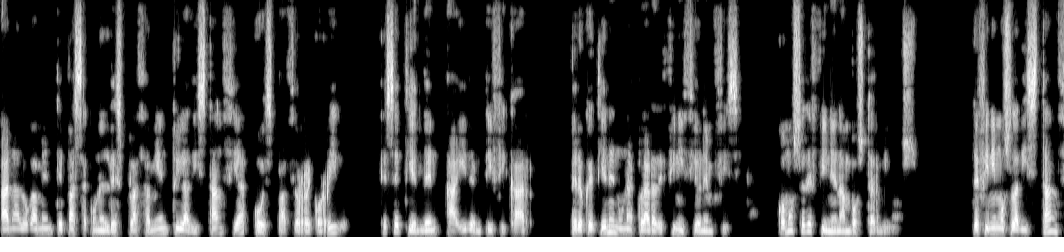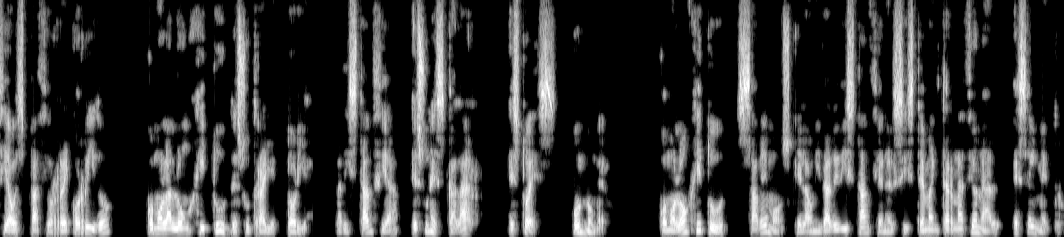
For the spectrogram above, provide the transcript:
Análogamente pasa con el desplazamiento y la distancia o espacio recorrido, que se tienden a identificar, pero que tienen una clara definición en física. ¿Cómo se definen ambos términos? Definimos la distancia o espacio recorrido como la longitud de su trayectoria. La distancia es un escalar, esto es, un número. Como longitud, sabemos que la unidad de distancia en el sistema internacional es el metro,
